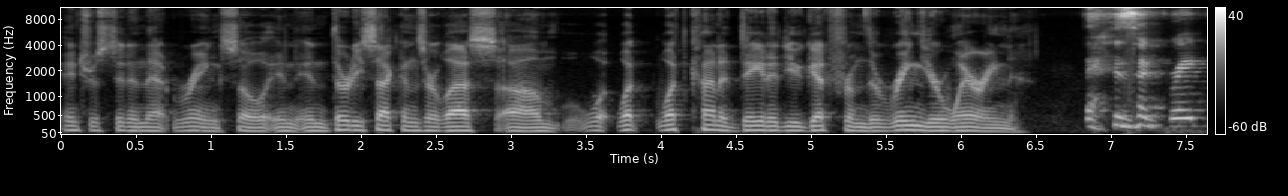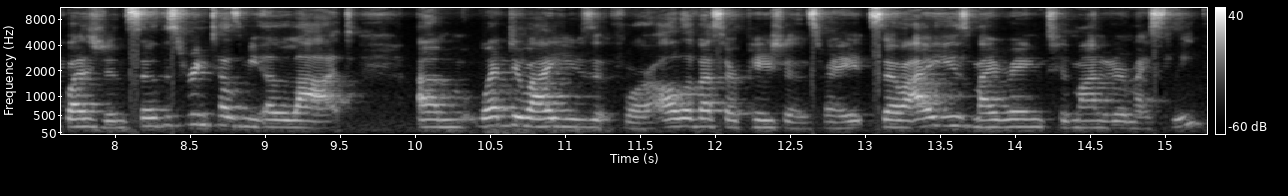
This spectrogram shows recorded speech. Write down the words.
interested in that ring. So, in, in 30 seconds or less, um, what, what, what kind of data do you get from the ring you're wearing? That is a great question. So, this ring tells me a lot. Um, what do I use it for? All of us are patients, right? So, I use my ring to monitor my sleep.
